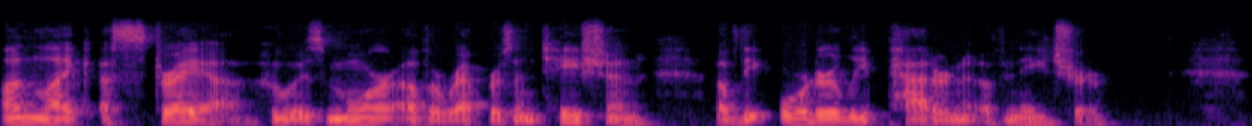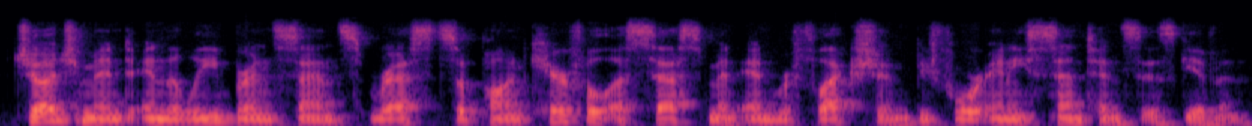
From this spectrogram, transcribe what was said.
unlike Astraea, who is more of a representation of the orderly pattern of nature. Judgment in the Libran sense rests upon careful assessment and reflection before any sentence is given.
